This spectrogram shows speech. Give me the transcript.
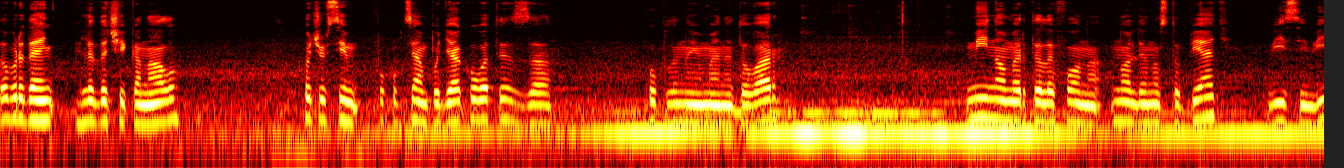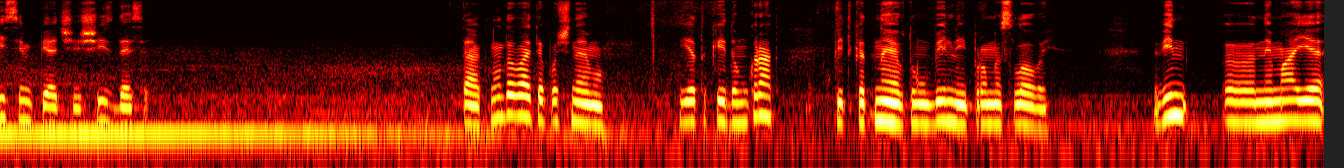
Добрий день, глядачі каналу. Хочу всім покупцям подякувати за куплений у мене товар. Мій номер телефона 095 88 566 10. Так, ну давайте почнемо. Є такий домкрат, підкатний автомобільний промисловий. Він е, не має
